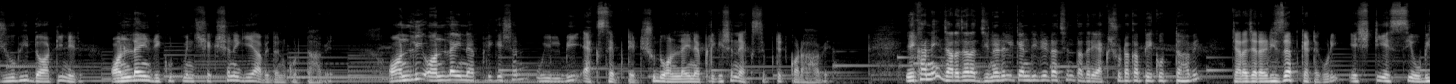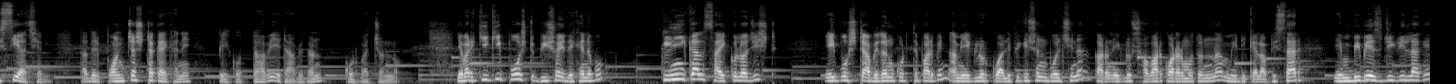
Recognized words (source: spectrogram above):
GOV dot ইনের অনলাইন রিক্রুটমেন্ট সেকশনে গিয়ে আবেদন করতে হবে। Only online application will be accepted শুধু অনলাইন অ্যাপ্লিকেশন অ্যাকসেপ্টেড করা হবে। এখানে যারা যারা জেনারেল ক্যান্ডিডেট আছেন, তাদের একশো টাকা পে করতে হবে। যারা যারা reserve category ST SC OBC আছেন, তাদের পঞ্চাশ টাকা এখানে পে করতে হবে এটা আবেদন করবার জন্য। এবার কি কি পোস্ট বিষয় দেখে নেব। ক্লিনিক্যাল সাইকোলজিস্ট, এই পোস্টে আবেদন করতে পারবেন। আমি এগুলোর কোয়ালিফিকেশন বলছি না, কারণ এগুলো সবার করার মতন না। মেডিকেল অফিসার, এমবিবিএস ডিগ্রি লাগে।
